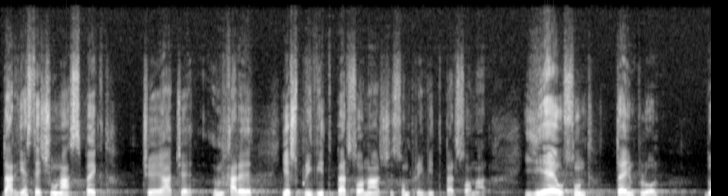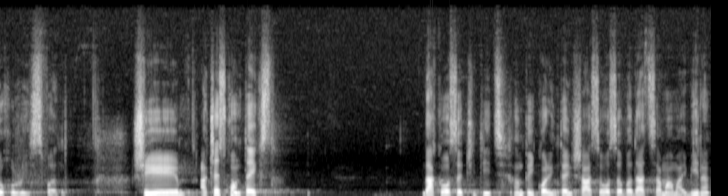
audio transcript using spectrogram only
Dar este și un aspect ceea ce, în care ești privit personal și sunt privit personal. Eu sunt templul Duhului Sfânt. Și acest context, dacă o să citiți 1 Corinteni 6, o să vă dați seama mai bine,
